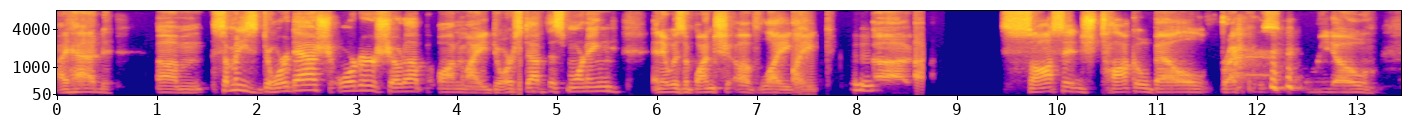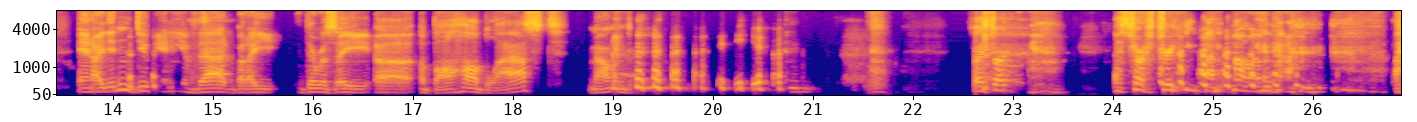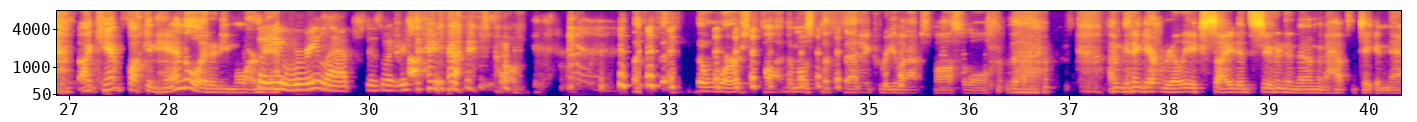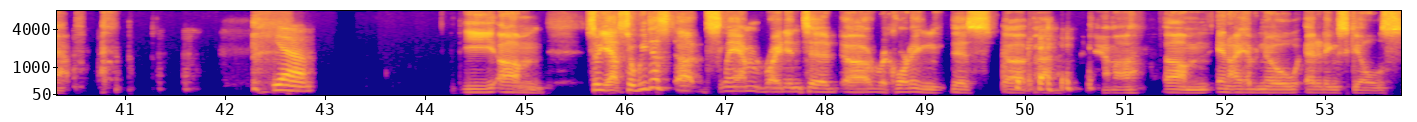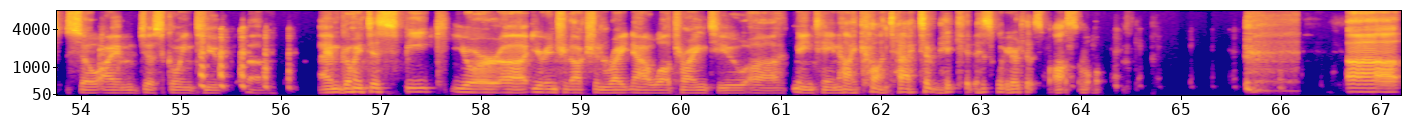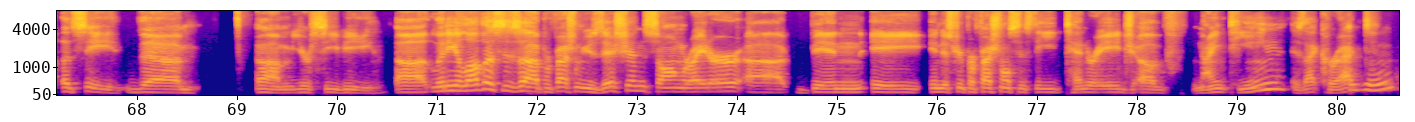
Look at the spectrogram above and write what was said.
I had um, somebody's DoorDash order showed up on my doorstep this morning, and it was a bunch of like Mhm. uh, sausage Taco Bell breakfast burrito, and I didn't do any of that. But I there was a uh, a Baja Blast Mountain yeah. So I start, I started drinking that now, and I, I can't fucking handle it anymore. So man. you relapsed, is what you're saying. I know. Like the, the worst, po- the most pathetic relapse possible. The, I'm gonna get really excited soon, and then I'm gonna have to take a nap. yeah. The um, so yeah, so we just uh, slammed right into uh, recording this uh, Okay. pajama, um, and I have no editing skills, so I'm just going to uh, I'm going to speak your uh, your introduction right now while trying to uh, maintain eye contact to make it as weird as possible. Uh, let's see the um, your CV. Uh, Lydia Loveless is a professional musician, songwriter, uh, been a industry professional since the tender age of 19. Is that correct? Mhm.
